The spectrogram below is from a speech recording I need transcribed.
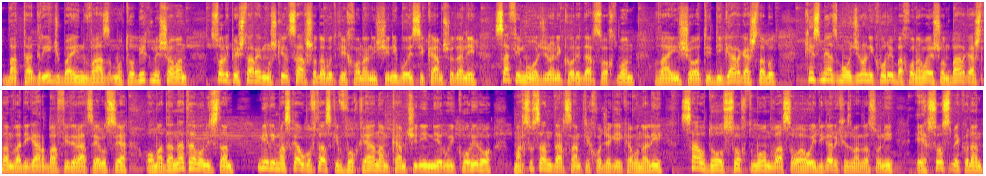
ба тадриҷ ба ин вазъ мутобиқ мешаванд. Соли пештар ин мушкил сар шуда буд ки хонанишинӣ боиси кам шудани сафи муҳоҷирони корӣ дар сохтмон ва иншооти дигар гашта буд қисме аз муҳоҷирони корӣ ба хонаҳояшон баргаштанд ва дигар ба федератсияи русия омада натавонистанд. Мери москав гуфтааст ки воқеан ҳам камчинии нерӯи кориро махсусан дар самти хоҷагии камоналӣ савдо сохтмон ва соҳаҳои дигари хизматрасонӣ эҳсос мекунанд.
